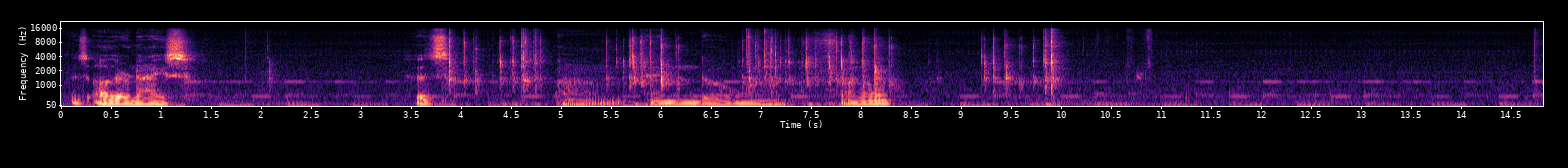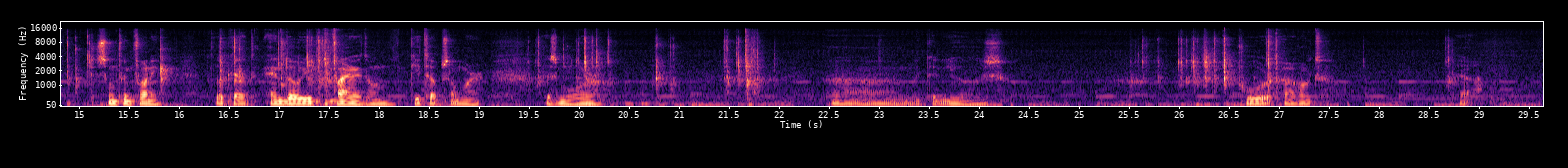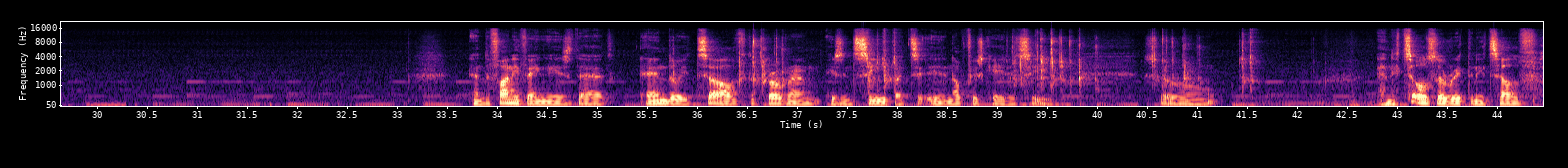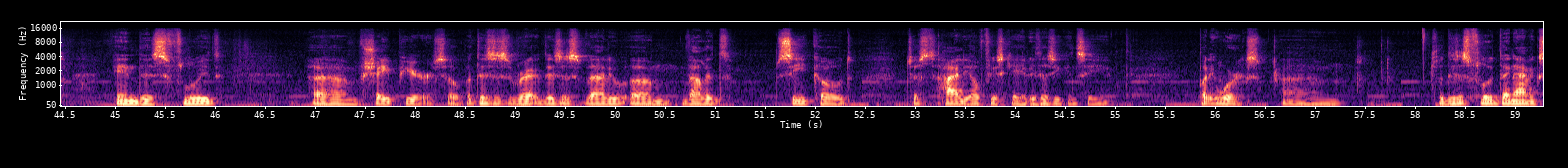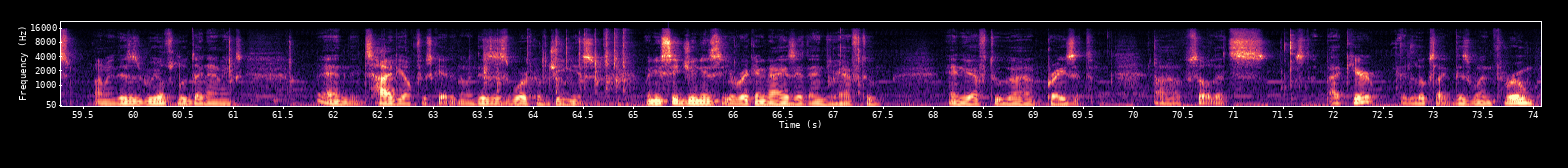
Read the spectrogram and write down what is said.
this other nice is um, endoh one funnel. Just something funny. Look at endoh you can find it on github somewhere. There's more. Um, we can use pour out yeah And the funny thing is that Endoh itself, the program is in C, but in obfuscated C. So, and it's also written itself in this fluid um, shape here. So, but this is this is value um, valid C code, just highly obfuscated as you can see, but it works. Um, so this is fluid dynamics. I mean, this is real fluid dynamics and it's highly obfuscated. I mean, this is work of genius. When you see genius, you recognize it, and you have to, and you have to uh, praise it. Uh, so let's step back here. It looks like this went through,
